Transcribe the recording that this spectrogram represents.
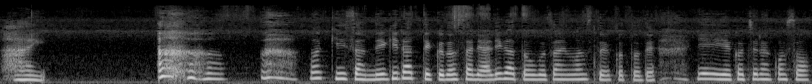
はい。マッキーさんねぎらってくださりありがとうございます。ということで。いえいえこちらこそ。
